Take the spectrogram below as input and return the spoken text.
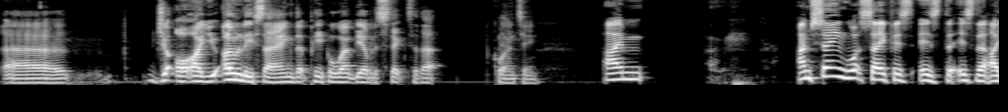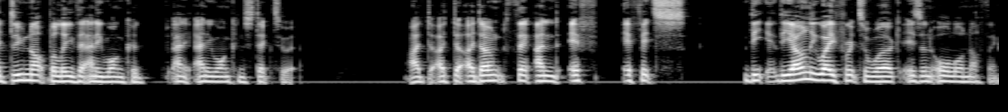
uh, or are you only saying that people won't be able to stick to that quarantine? I'm I'm saying what's safe is is that is that I do not believe that anyone could any, anyone can stick to it. I, I, I don't think and if if it's the the only way for it to work is an all or nothing.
